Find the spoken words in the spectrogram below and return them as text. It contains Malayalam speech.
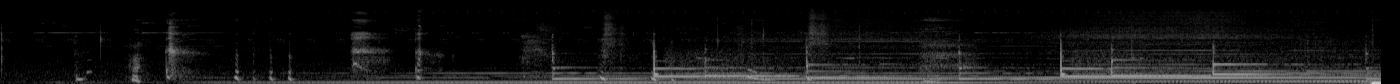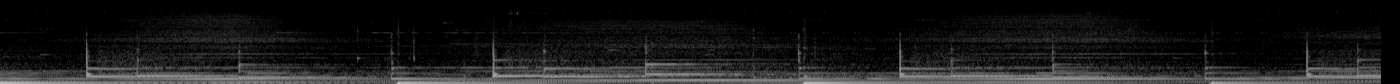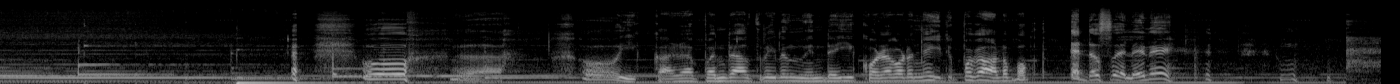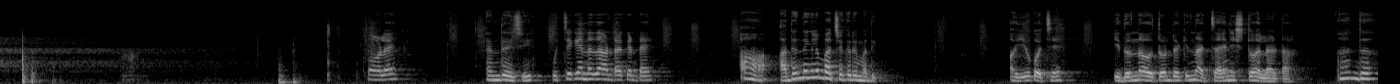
ഓ ഓ ഈ കഴപ്പൻ രാത്രിയിലും നിന്റെ ഈ കുഴ കുടഞ്ഞ ഇരിപ്പ കാണുമ്പോ എന്റെ സെലേനെ. മോളെ എന്താ ചേച്ചി? ഉച്ചയ്ക്ക് എന്നതാ ഉണ്ടാക്കണ്ടേ? ആ അതെന്തെങ്കിലും പച്ചക്കറി മതി. അയ്യോ കൊച്ചേ ഇതൊന്നും അകത്തോണ്ട് വെക്കുന്ന അച്ചായന് ഇഷ്ടമല്ല കേട്ടാ. എന്താ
